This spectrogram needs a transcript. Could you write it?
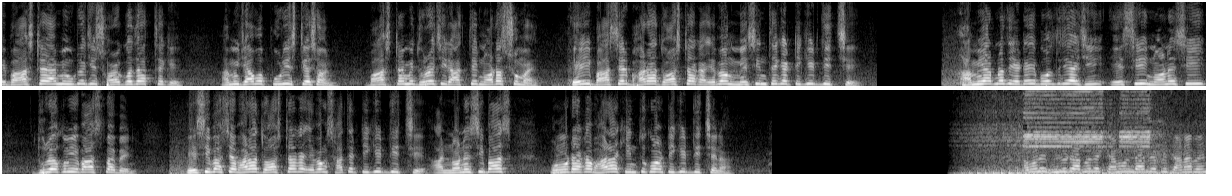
এই বাসটায় আমি উঠেছি স্বর্গদ্বার থেকে। আমি যাব পুরী স্টেশন বাসটা আমি ধরেছি রাত্রি নটার সময়। এই বাসের ভাড়া দশ টাকা এবং মেশিন থেকে টিকিট দিচ্ছে। আমি আপনাদের এটাই বলতে চাইছি, এসি নন এসি দু রকমই বাস পাবেন। এসি বাসে ভাড়া দশ টাকা এবং সাথে টিকিট দিচ্ছে। আর নন এসি বাস পনেরো টাকা ভাড়া, কিন্তু কোনো টিকিট দিচ্ছে না। এই ভিডিওটা আপনাদের কেমন লাগল একটু জানাবেন।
